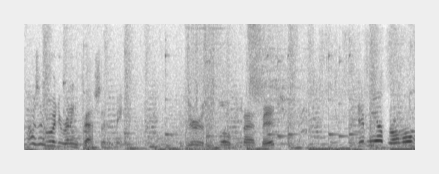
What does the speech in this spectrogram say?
How is everybody running faster than me? Cause you're a slow fat bitch. Get me up, Romo.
